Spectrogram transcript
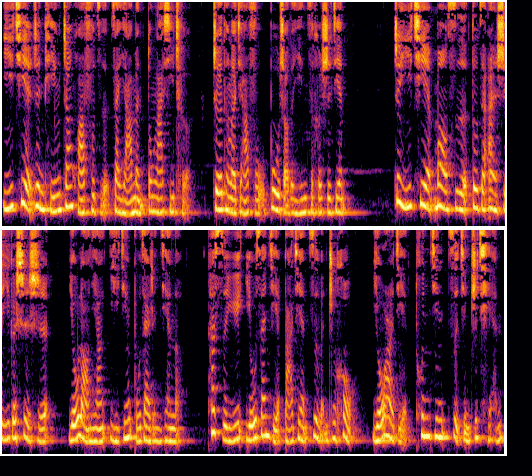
一切任凭张华父子在衙门东拉西扯，折腾了贾府不少的银子和时间。这一切貌似都在暗示一个事实：尤老娘已经不在人间了。她死于尤三姐拔剑自刎之后，尤二姐吞金自尽之前。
